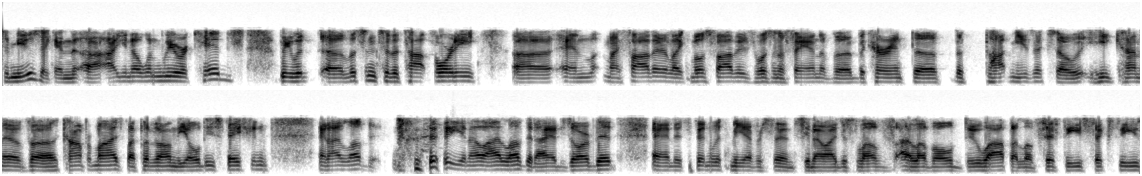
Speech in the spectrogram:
to music, and uh, I, you know, when we were kids, we would uh, listen to the top 40 uh and my father like most fathers wasn't a fan of uh, the current uh, the pop music so he kind of uh compromised by putting it on the oldies station and I loved it. You know I loved it. I absorbed it and it's been with me ever since. You know I just love I love old doo-wop. I love 50s 60s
